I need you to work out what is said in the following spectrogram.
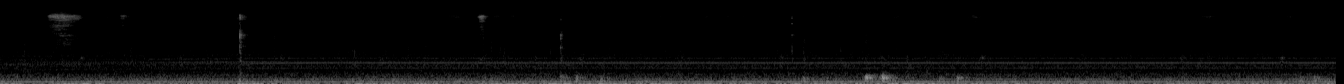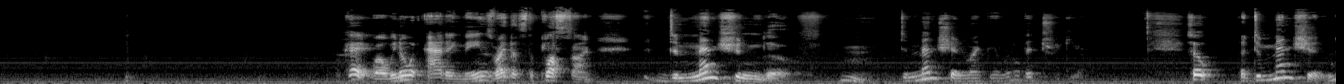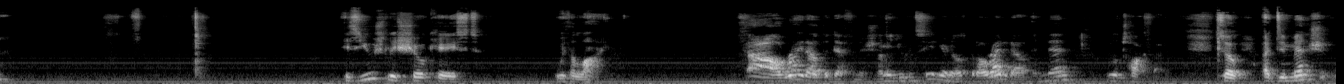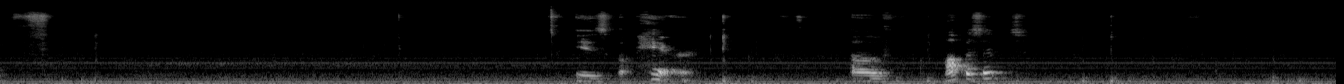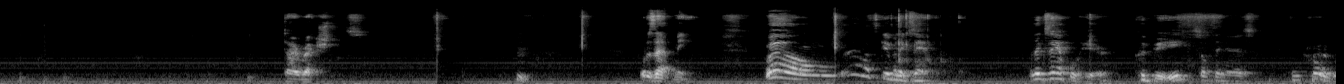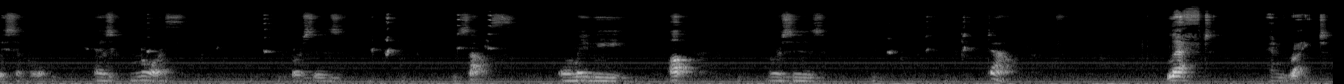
Okay, well, we know what adding means, right? That's the plus sign. Dimension, though. Hmm. Dimension might be a little bit trickier. So, a dimension is usually showcased with a line. I'll write out the definition. I mean, you can see it in your notes, but I'll write it out, and then we'll talk about it. So, a dimension is a pair of opposite directions. Hmm. What does that mean? Well, let's give an example. An example here could be something as incredibly simple as north versus south, or maybe up versus down, left and right.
